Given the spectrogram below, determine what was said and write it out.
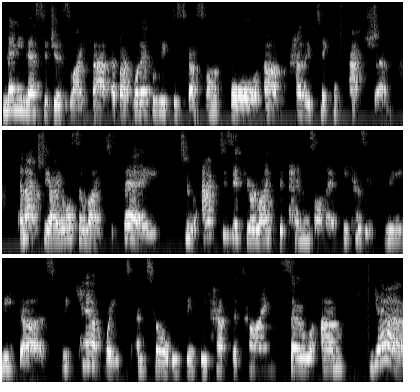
many messages like that about whatever we've discussed on a call, um, how they've taken action. And actually, I also like to say to act as if your life depends on it because it really does. We can't wait until we think we have the time. So, um, yeah,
